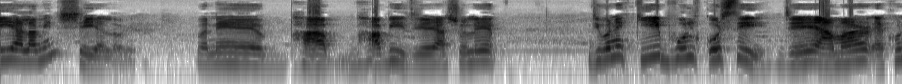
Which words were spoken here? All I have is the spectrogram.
এই আলামিন, সেই আলামিন। মানে ভাবি যে আসলে জীবনে কি ভুল করছি যে আমার এখন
